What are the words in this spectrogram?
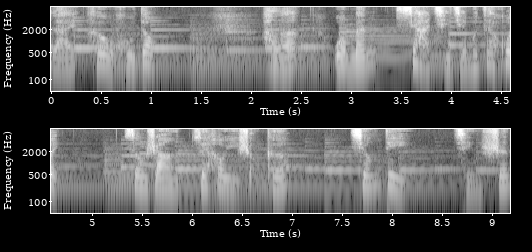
来和我互动。好了，我们下期节目再会，送上最后一首歌，《兄弟情深》。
